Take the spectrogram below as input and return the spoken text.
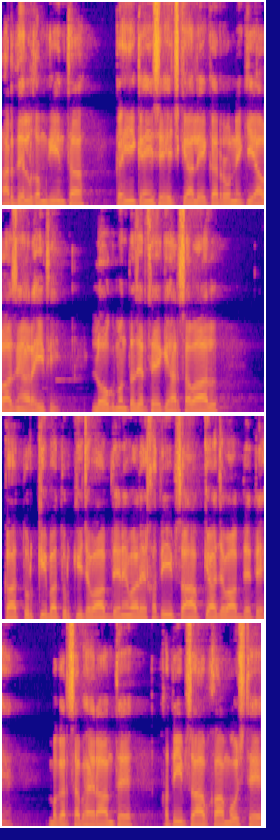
ہر دل غمگین تھا، کہیں کہیں سے ہچکیاں لے کر رونے کی آوازیں آ رہی تھیں۔ لوگ منتظر تھے کہ ہر سوال کا ترکی با ترکی جواب دینے والے خطیب صاحب کیا جواب دیتے ہیں۔ مگر سب حیران تھے۔ خطیب صاحب خاموش تھے۔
